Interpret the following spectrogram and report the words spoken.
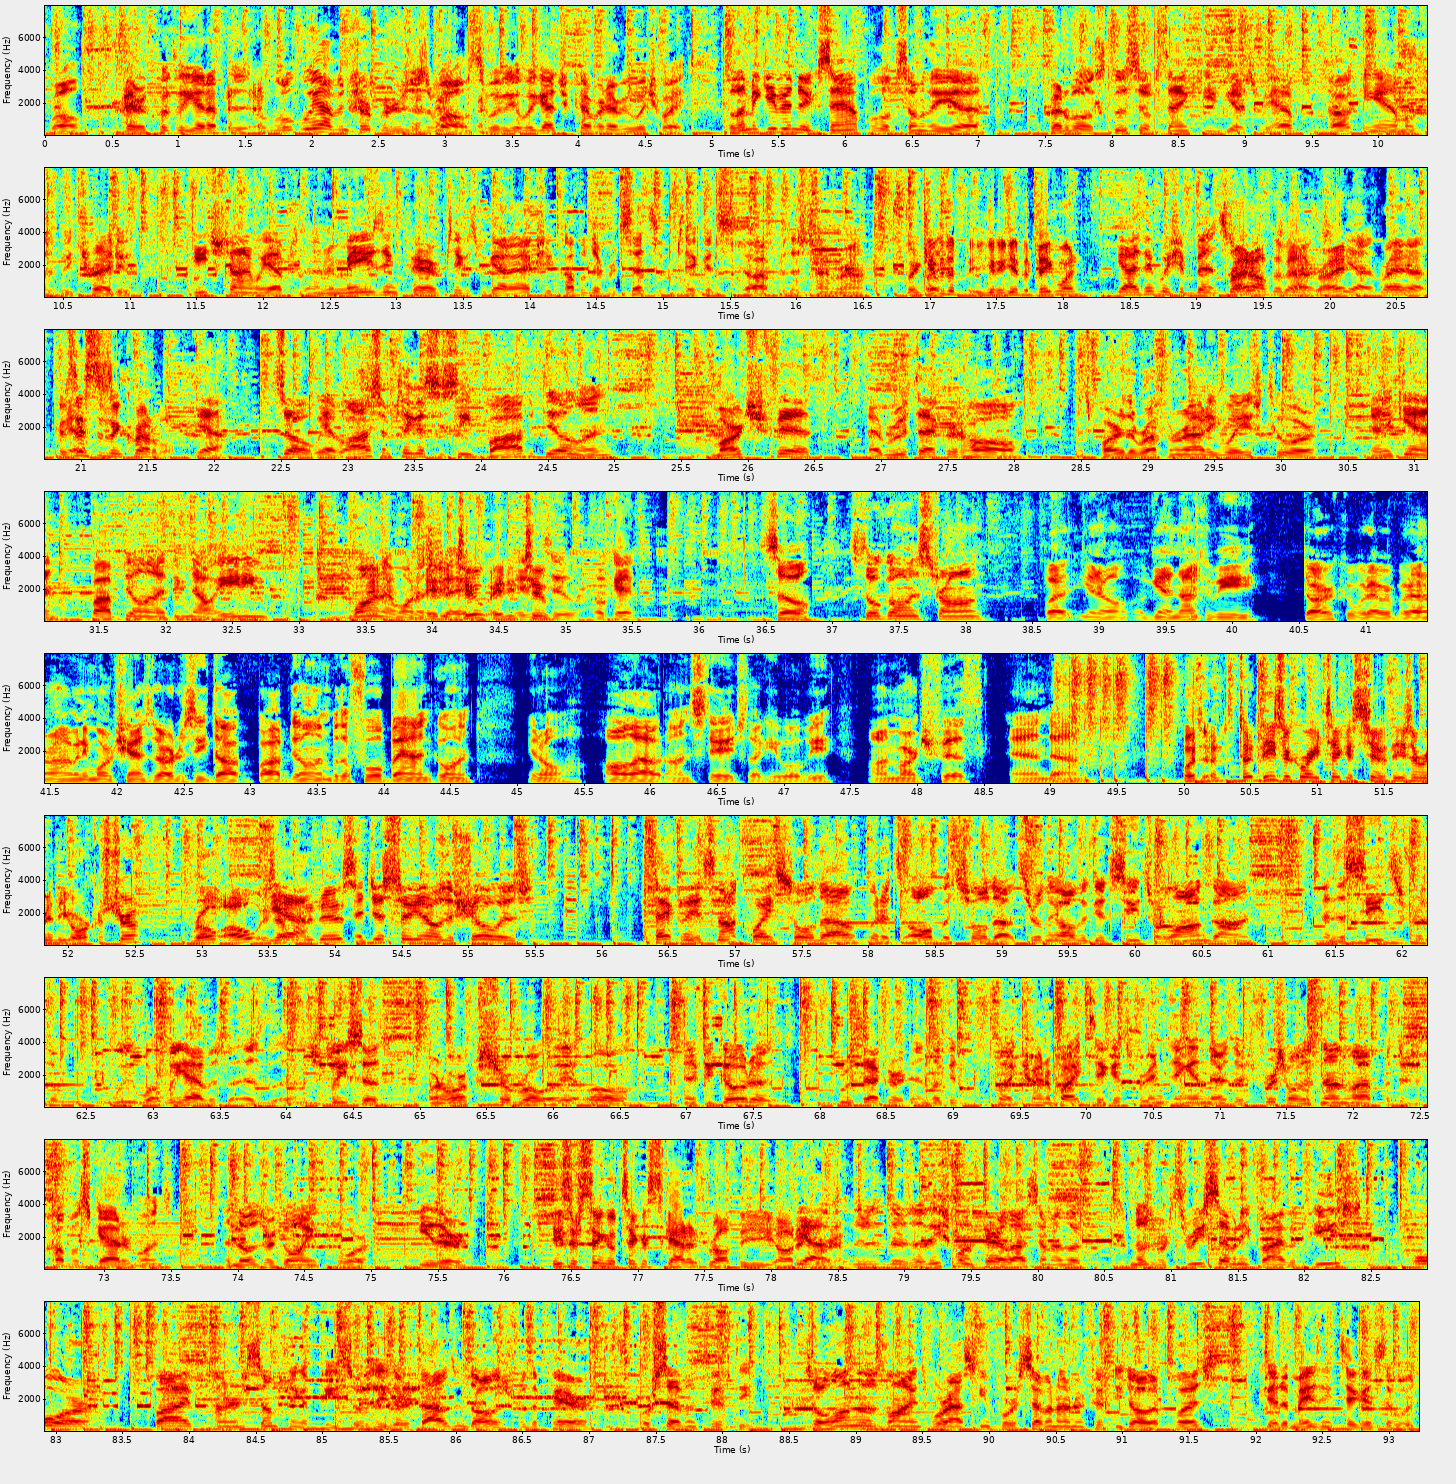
Well, better quickly get up to. Well, we have interpreters as well, so we, we got you covered every which way. But let me give you an example of some of the uh, incredible exclusive thank you gifts we have from Talking Animals as we try to. Each time we have an amazing pair of tickets. We got actually a couple different sets of tickets to offer this time around. But give the, you're gonna get the big one Yeah, I think we should ben- start off the bat, right? Yeah, right. Because yeah. this is incredible. Yeah. So we have awesome tickets to see Bob Dylan March 5th at Ruth Eckerd Hall. Part of the Rough and Rowdy Ways tour. And again, Bob Dylan, I think now 81, I want to say. 82, 82. Okay. So still going strong, but, you know, again, not to be dark or whatever, but I don't know how many more chances there are to see Doc, Bob Dylan with a full band going, you know, all out on stage like he will be on March 5th. And, um, But uh, t- these are great tickets too. These are in the orchestra, row O. Is that what it is? And just so you know, the show is technically it's not quite sold out, but it's all but sold out. Certainly, all the good seats are long gone, and the seats for the we what we have is, as, as Flea says, are an orchestra row Oh, And if you go to Ruth Eckerd and look at like trying to buy tickets for anything in there, there's first of all there's none left, but there's a couple scattered ones, and those are going for either These are single tickets scattered throughout the yeah, auditorium. so there's, there's at least one pair last time I looked, and those were three seventy five a piece or five hundred something a piece. So it was either thousand dollars for the pair or seven fifty. So along those lines, we're asking for a seven hundred fifty dollar pledge to get amazing tickets that would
